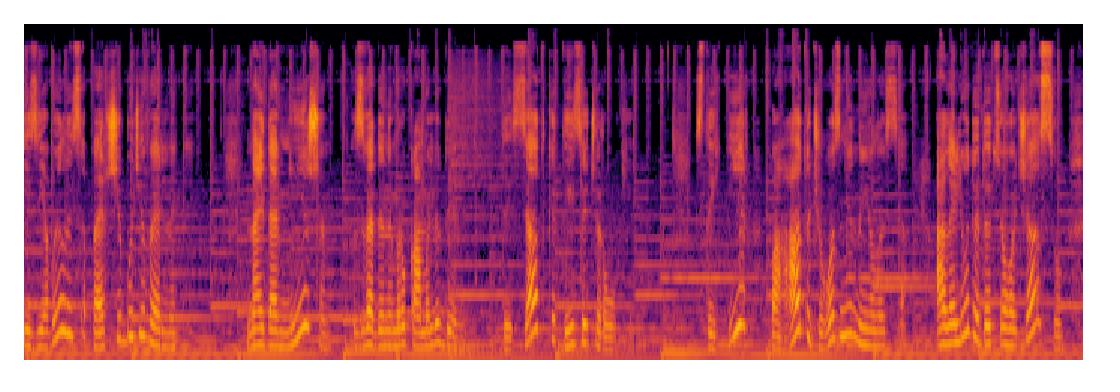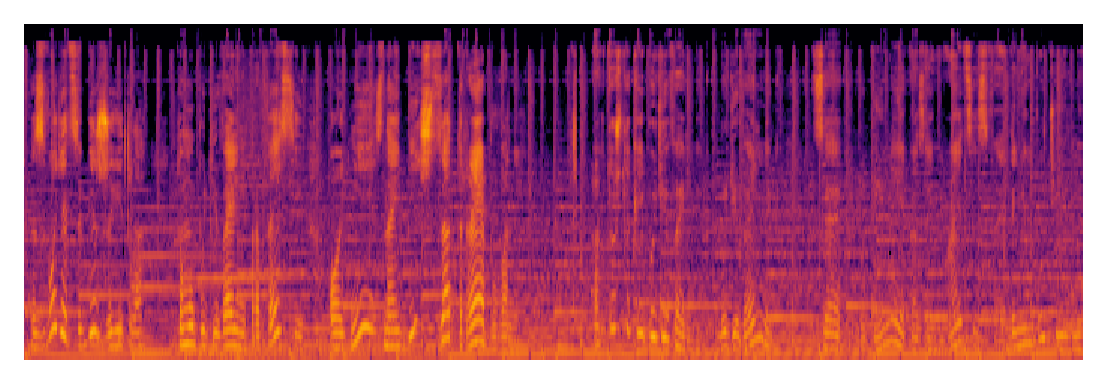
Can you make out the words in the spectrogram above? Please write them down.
і з'явилися перші будівельники. Найдавнішим, зведеним руками людини, десятки тисяч років. З тих пір багато чого змінилося, але люди до цього часу зводять собі житла, тому будівельні професії одні з найбільш затребуваних. А хто ж такий будівельник? Будівельник це людина, яка займається зведенням будівлі.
